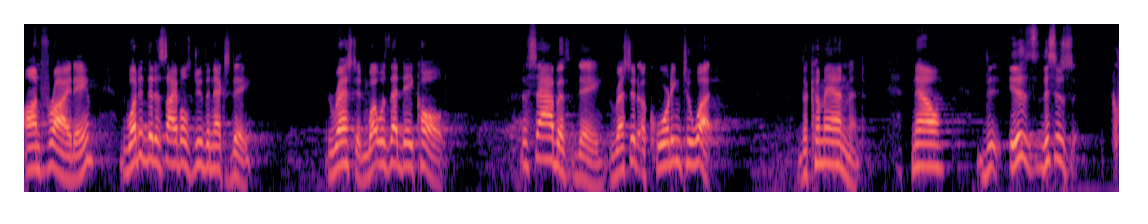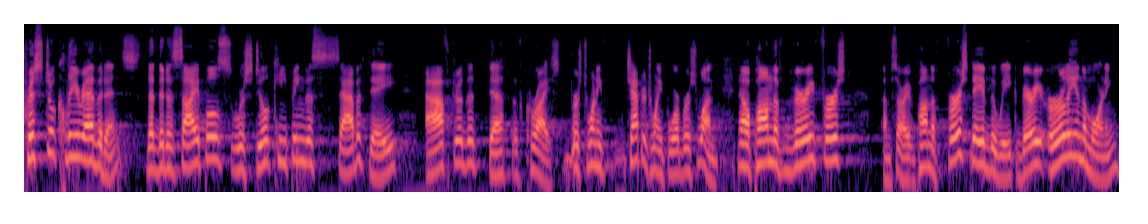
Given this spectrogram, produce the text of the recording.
on Friday. What did the disciples do the next day? Rested. And what was that day called? The Sabbath day. Rested according to what? The commandment. Now, is, this is crystal clear evidence that the disciples were still keeping the Sabbath day after the death of Christ. Verse 20, chapter 24, verse 1. Now, upon the very first, I'm sorry, upon the first day of the week, very early in the morning,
